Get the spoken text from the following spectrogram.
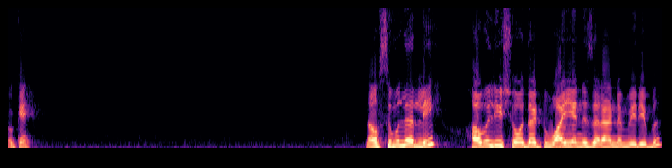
Okay. Now, similarly how will you show that y n is a random variable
